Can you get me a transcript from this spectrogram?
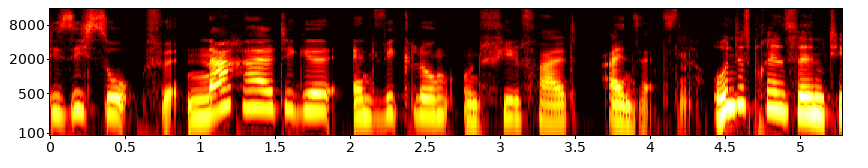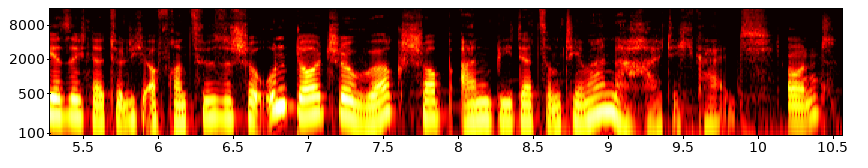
die sich so für nachhaltige Entwicklung und Vielfalt einsetzen. Und es präsentieren sich natürlich auch französische und deutsche Workshop-Anbieter zum Thema Nachhaltigkeit. Und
